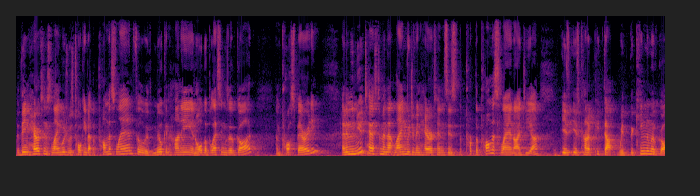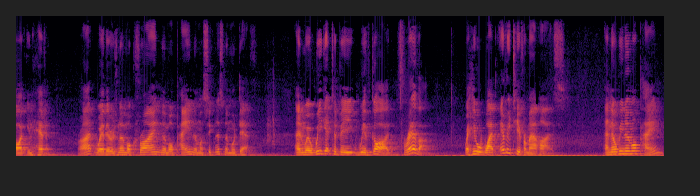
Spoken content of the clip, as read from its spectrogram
the inheritance language was talking about the promised land filled with milk and honey and all the blessings of God and prosperity. And in the New Testament, that language of inheritance is the, the promised land idea is, is kind of picked up with the kingdom of God in heaven right? Where there is no more crying, no more pain, no more sickness, no more death. And where we get to be with God forever, where He will wipe every tear from our eyes. And there will be no more pain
